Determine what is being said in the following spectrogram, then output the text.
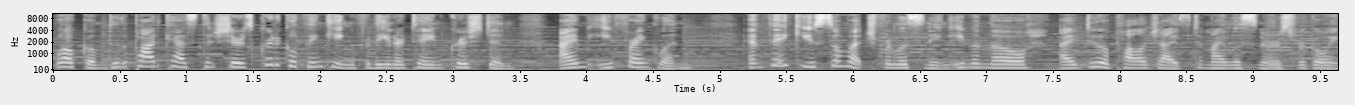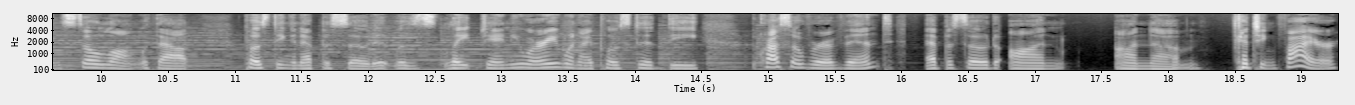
Welcome to the podcast that shares critical thinking for the entertained Christian. I'm E. Franklin, and thank you so much for listening, even though I do apologize to my listeners for going so long without posting an episode. It was late January when I posted the crossover event episode on on um, catching fire,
